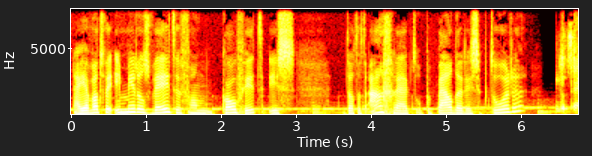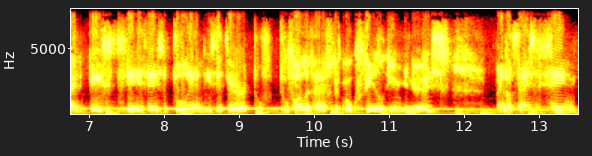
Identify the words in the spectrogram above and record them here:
Nou ja, wat we inmiddels weten van COVID is dat het aangrijpt op bepaalde receptoren. Dat zijn ACE2-receptoren en die zitten er toevallig eigenlijk ook veel in je neus. En dat zijn geen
